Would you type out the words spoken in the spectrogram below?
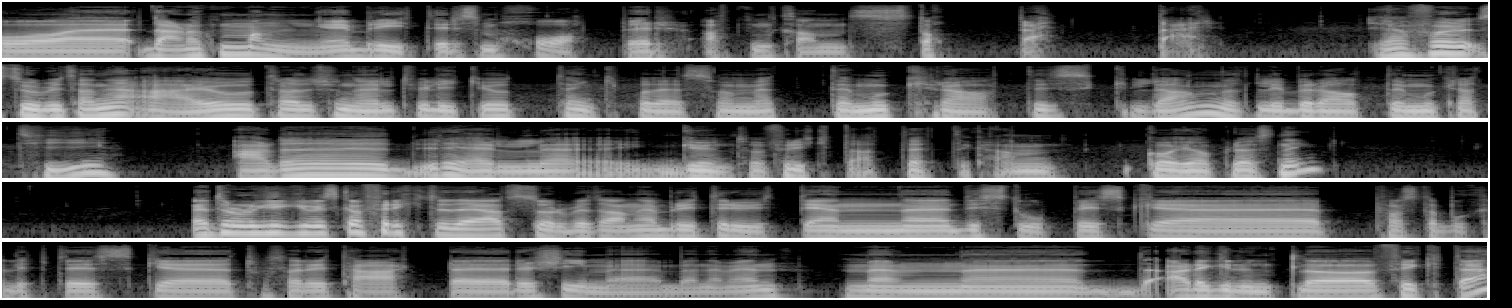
Og det er nok mange briter som håper at den kan stoppe der. Ja, for Storbritannia er jo tradisjonelt Vi liker jo å tenke på det som et demokratisk land, et liberalt demokrati. Er det reell eh, grunn til å frykte at dette kan gå i oppløsning? Jeg tror nok ikke vi skal frykte det at Storbritannia bryter ut i en eh, dystopisk, eh, postapokalyptisk, totalitært regime, Benjamin. Men er det grunn til å frykte?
